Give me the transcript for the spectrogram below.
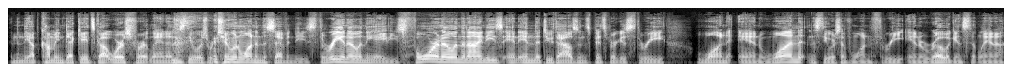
And then the upcoming decades got worse for Atlanta. The Steelers were 2 and 1 in the 70s, 3 and 0 in the 80s, 4 and 0 in the 90s, and in the 2000s Pittsburgh is 3 1 and 1, and the Steelers have won 3 in a row against Atlanta.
